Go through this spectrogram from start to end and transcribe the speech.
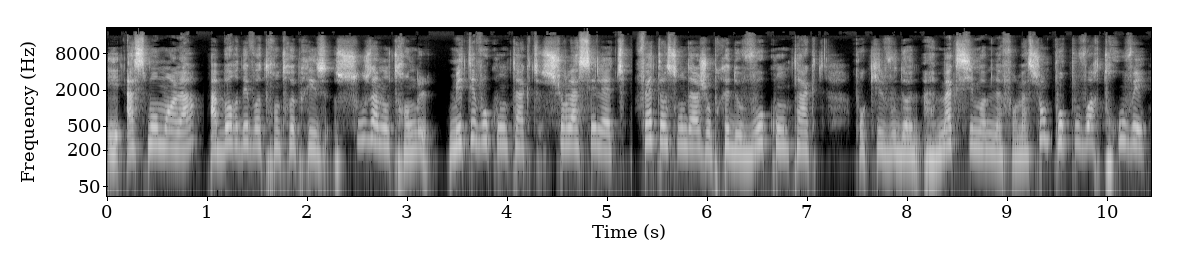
et à ce moment-là, abordez votre entreprise sous un autre angle, mettez vos contacts sur la sellette, faites un sondage auprès de vos contacts pour qu'ils vous donnent un maximum d'informations pour pouvoir trouver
